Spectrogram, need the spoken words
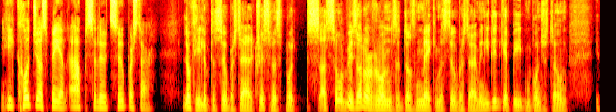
he could just be an absolute superstar? Look, he looked a superstar at Christmas, but uh, some of his other runs, it doesn't make him a superstar. I mean, he did get beaten Punchestown. He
